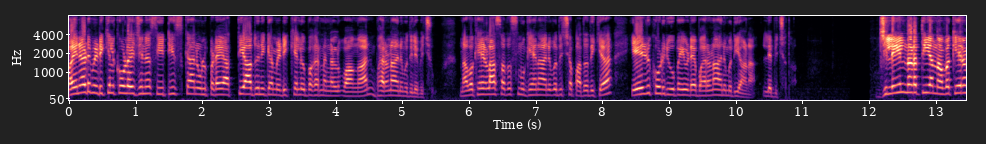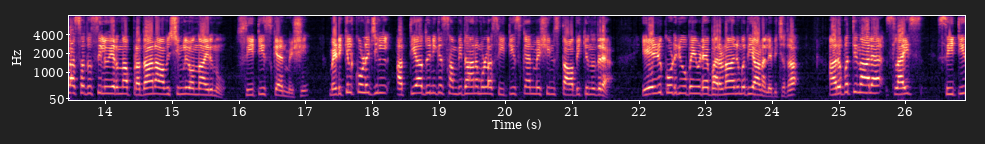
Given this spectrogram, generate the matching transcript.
വയനാട് മെഡിക്കൽ കോളേജിന് സി ടി സ്കാൻ ഉൾപ്പെടെ അത്യാധുനിക മെഡിക്കൽ ഉപകരണങ്ങൾ വാങ്ങാൻ ഭരണാനുമതി ലഭിച്ചു. നവകേരള സദസ് മുഖേന അനുവദിച്ച പദ്ധതിക്ക് ഏഴ് കോടി രൂപയുടെ ഭരണാനുമതിയാണ് ലഭിച്ചത്. ജില്ലയിൽ നടത്തിയ നവകേരള സദസ്സിൽ ഉയർന്ന പ്രധാന ആവശ്യങ്ങളിലൊന്നായിരുന്നു C T scan machine. Medical കോളേജിൽ അത്യാധുനിക സംവിധാനമുള്ള സി ടി സ്കാൻ മെഷീൻ സ്ഥാപിക്കുന്നതിന് ഏഴ് കോടി രൂപയുടെ ഭരണാനുമതിയാണ് ലഭിച്ചത്. അറുപത്തിനാല് സ്ലൈസ് സി ടി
